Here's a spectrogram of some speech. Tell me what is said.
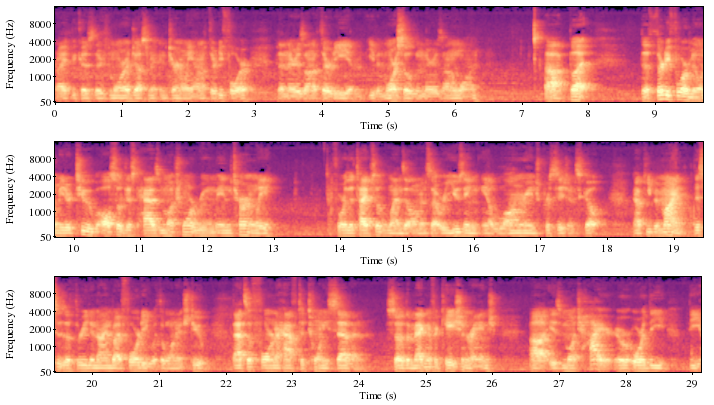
right? Because there's more adjustment internally on a 34 than there is on a 30, and even more so than there is on a 1. Uh, but the 34 millimeter tube also just has much more room internally for the types of lens elements that we're using in a long range precision scope. Now keep in mind, this is a 3 to 9 by 40 with a 1 inch tube. That's a 4.5 to 27. So the magnification range uh, is much higher, or, or the, the,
